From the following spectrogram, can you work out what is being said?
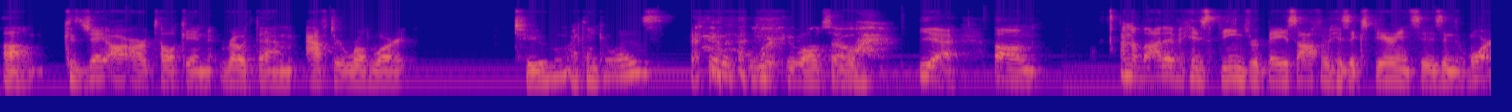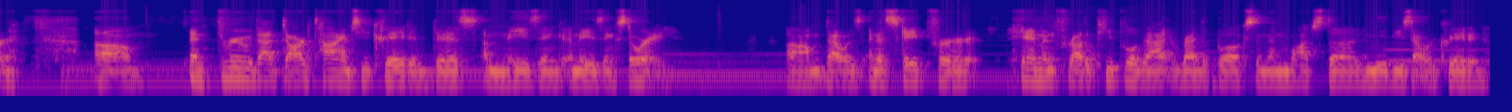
because J.R.R. Tolkien wrote them after World War II, I think it was. I think it's World War II also. Yeah. Um, and a lot of his themes were based off of his experiences in the war. Um, and through that dark times, he created this amazing, amazing story. Um, that was an escape for him and for other people that read the books and then watched the, the movies that were created.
